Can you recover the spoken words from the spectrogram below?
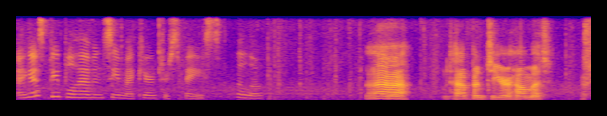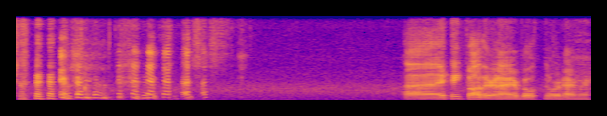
I guess people haven't seen my character's face. Hello. Ah, what happened to your helmet? I think Father and I are both Nordheimer.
